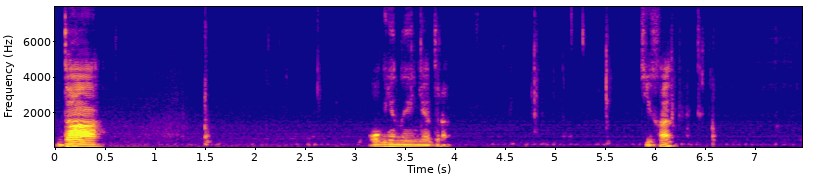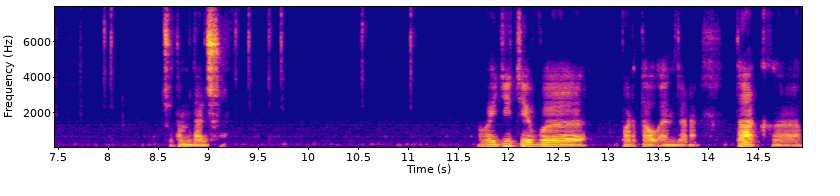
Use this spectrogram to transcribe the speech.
Да. Огненные недра. Тихо. Что там дальше? Войдите в портал Эндера. Так. Э,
